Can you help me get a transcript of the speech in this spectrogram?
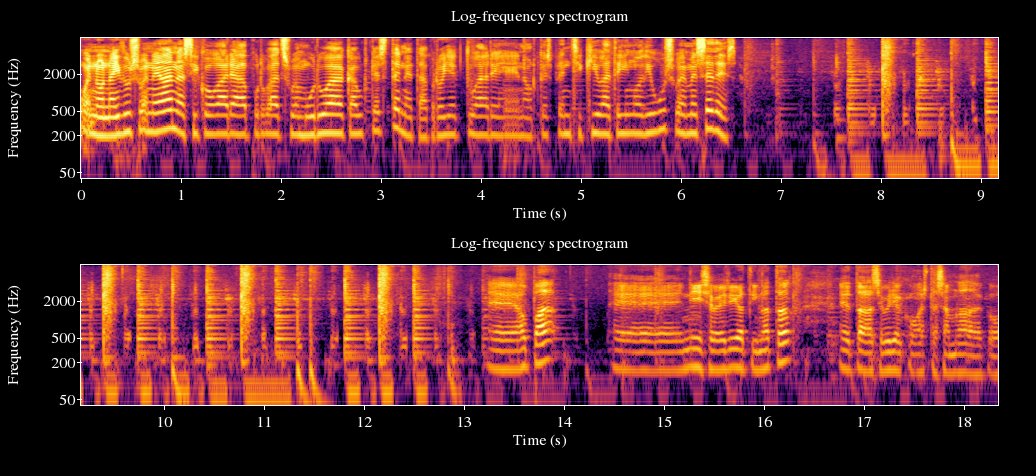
Bueno, nahi duzuenean, hasiko gara apur bat zuen buruak aurkezten eta proiektuaren aurkezpen txiki bat egingo digu zuen mesedez. E, haupa, e, ni Seberiotik nator, eta Seberioko gazta asamladako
